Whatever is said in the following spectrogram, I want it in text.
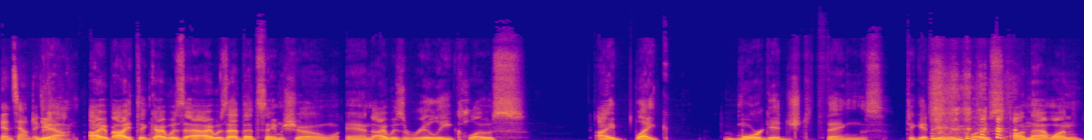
and sounded Yeah, good. I I think I was I was at that same show and I was really close. I like mortgaged things to get really close on that one,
